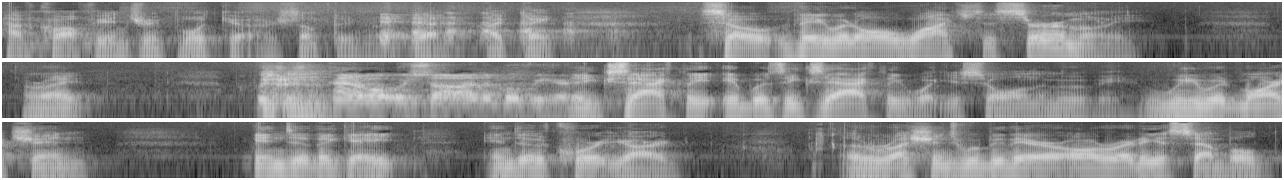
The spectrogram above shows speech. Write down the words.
have coffee and drink vodka or something like that, I think. So they would all watch the ceremony. All right? Which is kind of what we saw in the movie here. Exactly. It was exactly what you saw in the movie. We would march in into the gate, into the courtyard. The Russians would be there already assembled,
